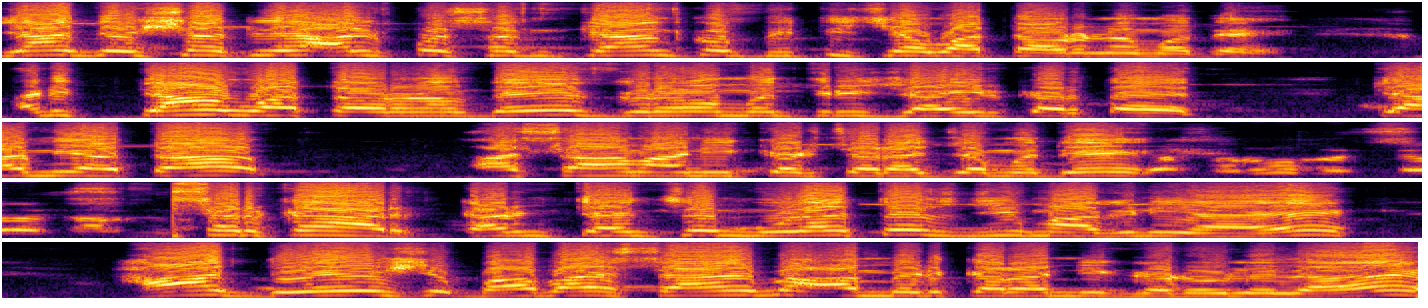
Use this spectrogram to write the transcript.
या देशातले अल्पसंख्याक भीतीच्या वातावरणामध्ये. आणि त्या वातावरणामध्ये गृहमंत्री जाहीर करतायत की आम्ही आता आसाम आणि इकडच्या राज्यामध्ये सरकार कारण त्यांचं मुळातच जी मागणी आहे हा देश बाबासाहेब आंबेडकरांनी घडवलेला आहे.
